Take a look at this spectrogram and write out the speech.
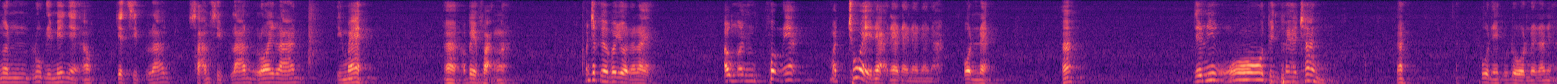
เงินลูกนิมิตเนี่ยเอาเจ็ดสิบล้านสามสิบล้านร้อยล้านจริงไหมอ่าเอาไปฝังอะ มันจะเกิดประโยชน์อะไร เอาเงินพวกเนี้ยมาช่วยเนี่ยเนี่ยเนี่ยเนี่ยเนี่ยคนเนี่ยฮะเดี๋ยวนี้ โอ้เป็นแฟชั่นนะพูดนี้กูโดนเลยนะเนี่ย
